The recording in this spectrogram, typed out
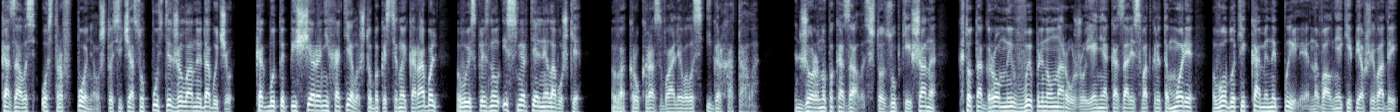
Казалось, остров понял, что сейчас упустит желанную добычу, как будто пещера не хотела, чтобы костяной корабль выскользнул из смертельной ловушки. Вокруг разваливалось и грохотало. Джорану показалось, что зуб Кейшана кто-то огромный выплюнул наружу, и они оказались в открытом море в облаке каменной пыли на волне кипевшей воды.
